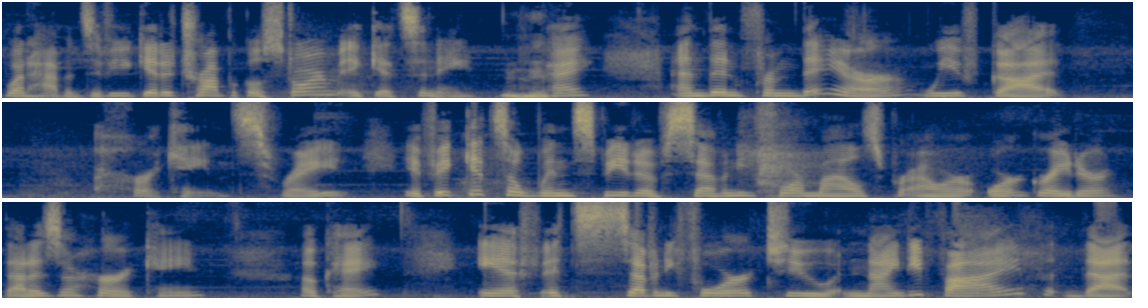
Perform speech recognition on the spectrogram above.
what happens. If you get a tropical storm, it gets a name. Mhm. Okay. And then from there, we've got hurricanes, right? If it gets a wind speed of 74 miles per hour or greater, that is a hurricane. Okay. If it's 74 to 95, that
